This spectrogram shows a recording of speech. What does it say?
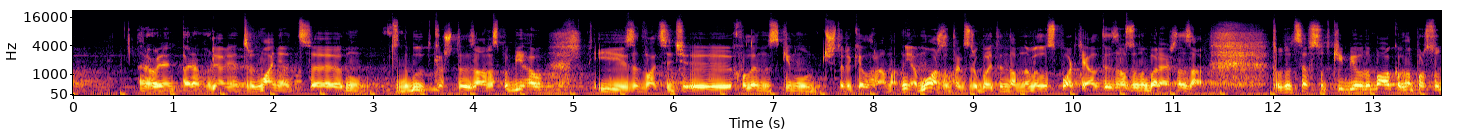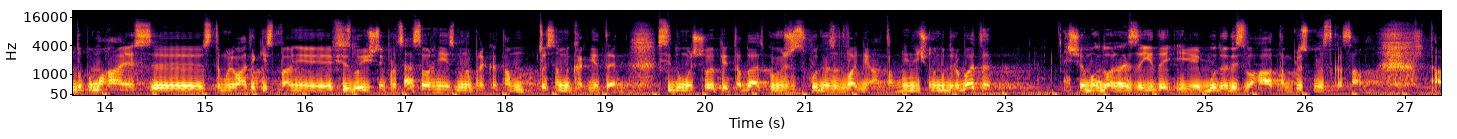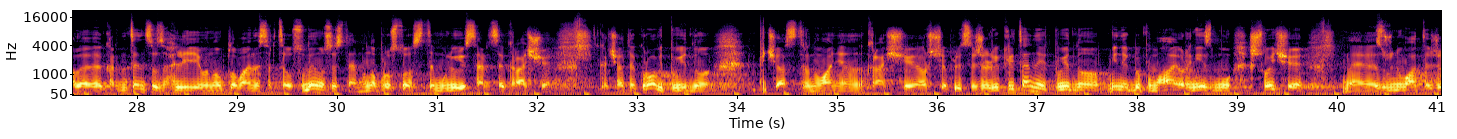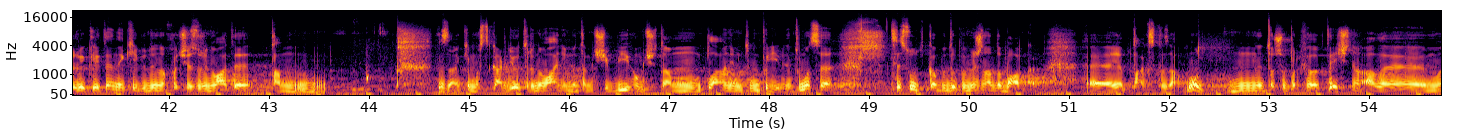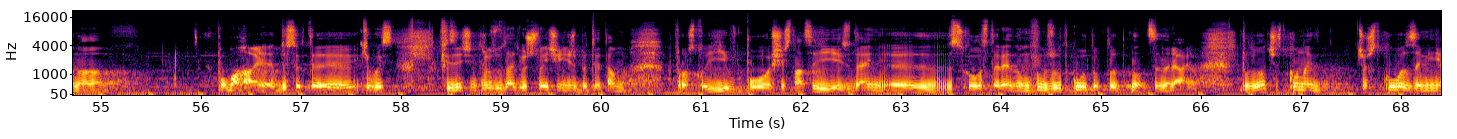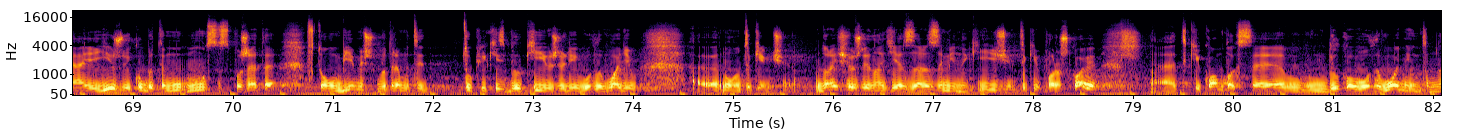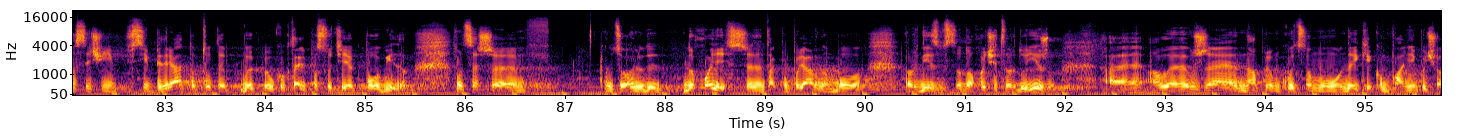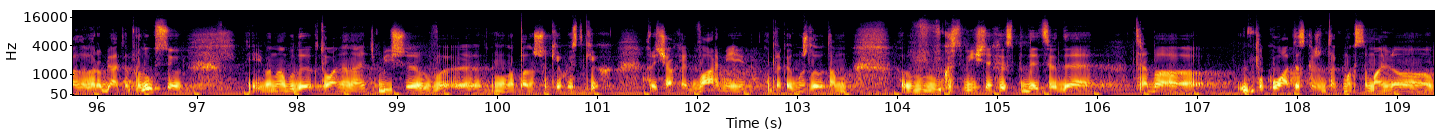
Регулярні, тренування це ну це не буде таке, що ти зараз побігав і за 20 е, хвилин скинув 4 кілограма. Ні, можна так зробити там на велоспорті, але ти зразу набереш назад. Тобто це все-таки біодобавка, вона просто допомагає е, стимулювати якісь певні фізіологічні процеси в організмі, наприклад, там той самий карнітин. Всі думають, що вип'ють таблетку, він вже схудне за два дня. Там він нічого не буде робити. В Макдональдс заїде і буде десь вага там плюс-мінус така сама. Але карнитин це взагалі воно впливає на серцево-судинну систему, воно просто стимулює серце краще качати кров. Відповідно, під час тренування краще розщеплюються жирові клітини. Відповідно, він якби допомагає організму швидше е, зруйнувати жирові клітини, які людина хоче зруйнувати там не знаю, якимось кардіотренуваннями там, чи бігом, чи там плаванням і тому подібне. Тому це, це суд така допоміжна добавка, е, я б так сказав. Ну, не то, що профілактична, але вона. Допомагає досягти якихось фізичних результатів швидше, ніж би ти там просто їв по 16 яєць в день е, з холестерином в жутку. Тобто ну, це нереально. Тобто воно частково, частково заміняє їжу, яку би ти мусив спожити в тому об'ємі, щоб отримати ту кількість білків, жирів, вуглеводів. е, Ну, таким чином. До речі, вже навіть є зараз замінники їжі, такі порошкові, е, такі комплекси білково-вуглеводні, там насичені всім підряд. Тобто ти випив коктейль, по суті, як пообідав. Ну, це ще до цього люди доходять, ще не так популярно, бо організм все одно хоче тверду їжу. Е, Але вже напрямку цьому деякі компанії почали виробляти продукцію, і вона буде актуальна навіть більше в е, ну, напевно, що якихось таких речах, як в армії, наприклад, можливо, там в космічних експедиціях, де треба упакувати, скажімо так, максимально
